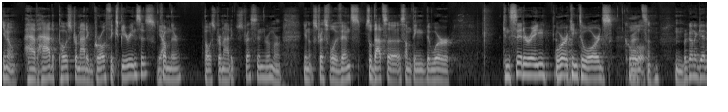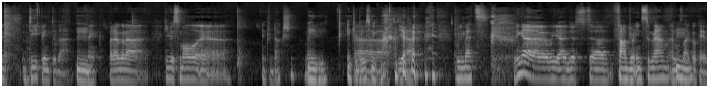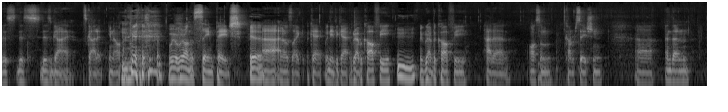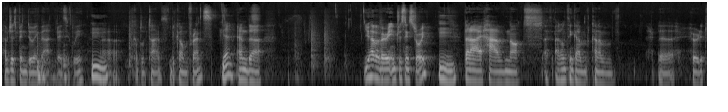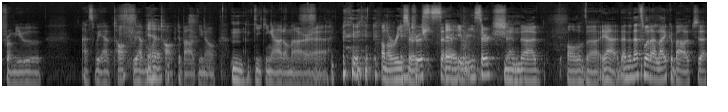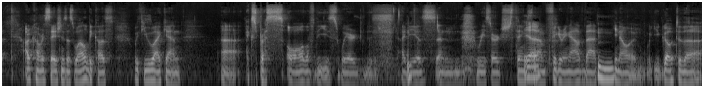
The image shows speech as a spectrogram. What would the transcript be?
you know have had post-traumatic growth experiences Yeah. from their post-traumatic stress syndrome or you know stressful events so that's uh, something that we're considering working towards Cool. Right, so- We're gonna get deep into that, Mm. I think. But I'm gonna give you a small uh, introduction. Maybe. introduce me Uh, yeah, we met. I think uh, we I just uh, found your Instagram and was Mm-hmm. like, okay, this this this guy has got it. You know, we're we're on the same page. Mm-hmm. Yeah. Uh, and I was like, okay, we need to get grab a coffee. Mm-hmm. We grabbed a coffee, had an awesome conversation, uh, and then have just been doing that basically Mm-hmm. uh, a couple of times, become friends. Yeah. And uh, you have a very interesting story Hmm. that I have not. I, I don't think I've kind of uh, heard it from you as we have talked. We have more Yeah. Hmm. talked about you know geeking out on our uh, on our research interests and Yeah. Hmm. research and uh, all of the yeah. And that's what I like about uh, our conversations as well because with you I can uh, express all of these weird ideas and research things that I'm figuring out that Hmm. you know you go to the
